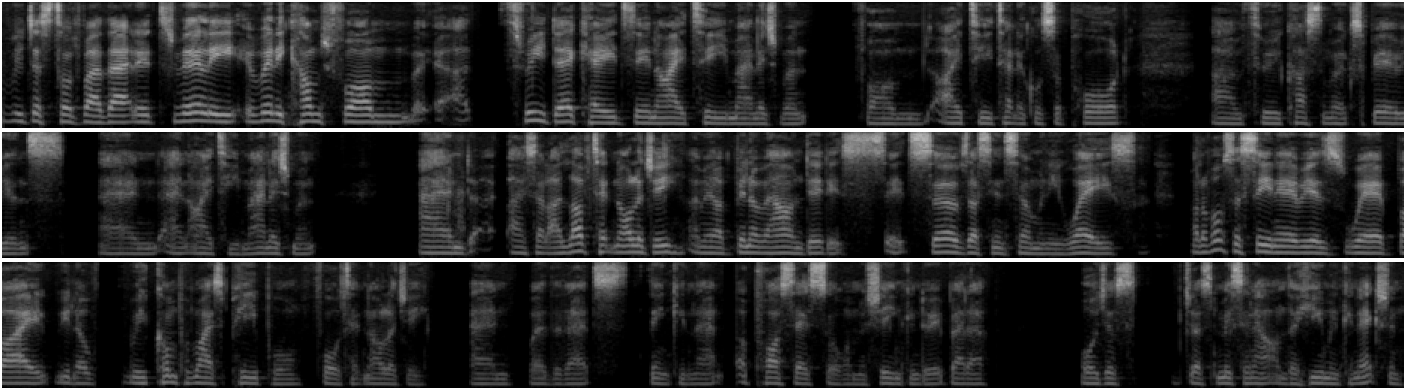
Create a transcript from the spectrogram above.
we just talked about that. It's really, it really comes from uh, three decades in IT management from IT technical support um, through customer experience and, and IT management. And I said, I love technology. I mean, I've been around it. It's, it serves us in so many ways. But I've also seen areas whereby, you know, we compromise people for technology. And whether that's thinking that a process or a machine can do it better, or just just missing out on the human connection,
